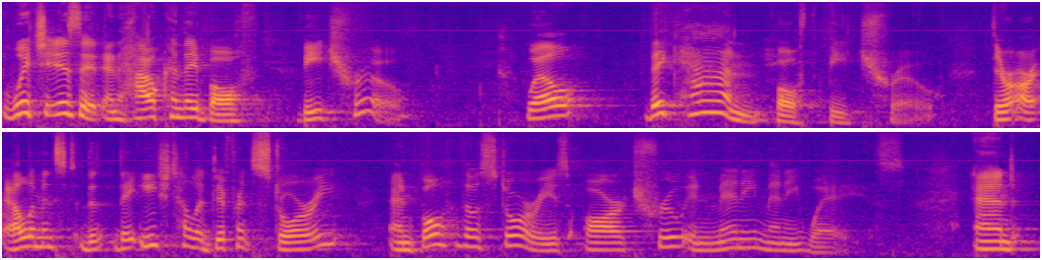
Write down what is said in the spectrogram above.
which is it and how can they both be true? Well, they can both be true. There are elements, they each tell a different story, and both of those stories are true in many, many ways. And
